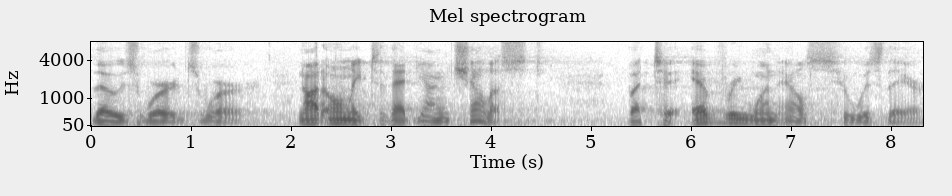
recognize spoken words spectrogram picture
those words were, not only to that young cellist, but to everyone else who was there.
